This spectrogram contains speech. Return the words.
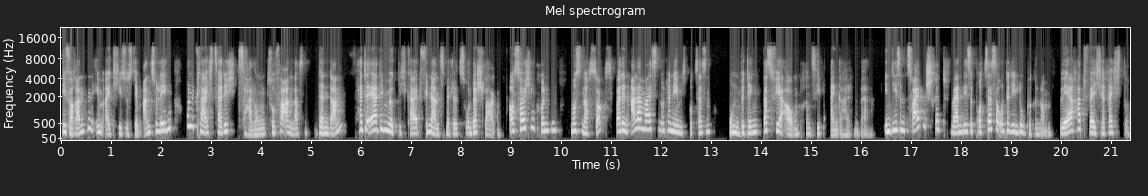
Lieferanten im IT-System anzulegen und gleichzeitig Zahlungen zu veranlassen. Denn dann hätte er die Möglichkeit, Finanzmittel zu unterschlagen. Aus solchen Gründen muss nach SOX bei den allermeisten Unternehmensprozessen unbedingt das Vier-Augen-Prinzip eingehalten werden. In diesem zweiten Schritt werden diese Prozesse unter die Lupe genommen. Wer hat welche Rechte?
